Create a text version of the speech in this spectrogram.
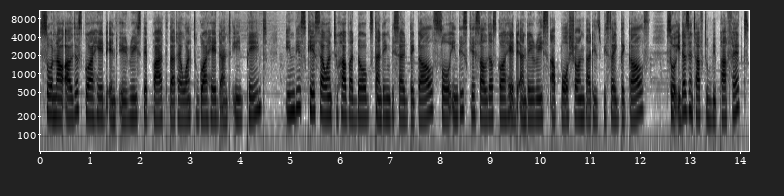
So now I'll just go ahead and erase the part that I want to go ahead and in paint in this case, I want to have a dog standing beside the girl. So in this case, I'll just go ahead and erase a portion that is beside the girls. So it doesn't have to be perfect.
